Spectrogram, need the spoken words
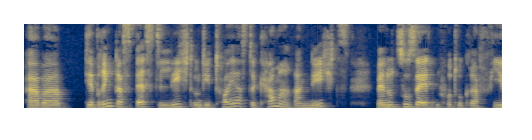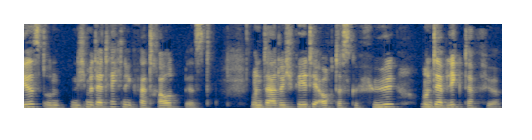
Aber Dir bringt das beste Licht und die teuerste Kamera nichts, wenn du zu selten fotografierst und nicht mit der Technik vertraut bist. Und dadurch fehlt dir auch das Gefühl und der Blick dafür.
